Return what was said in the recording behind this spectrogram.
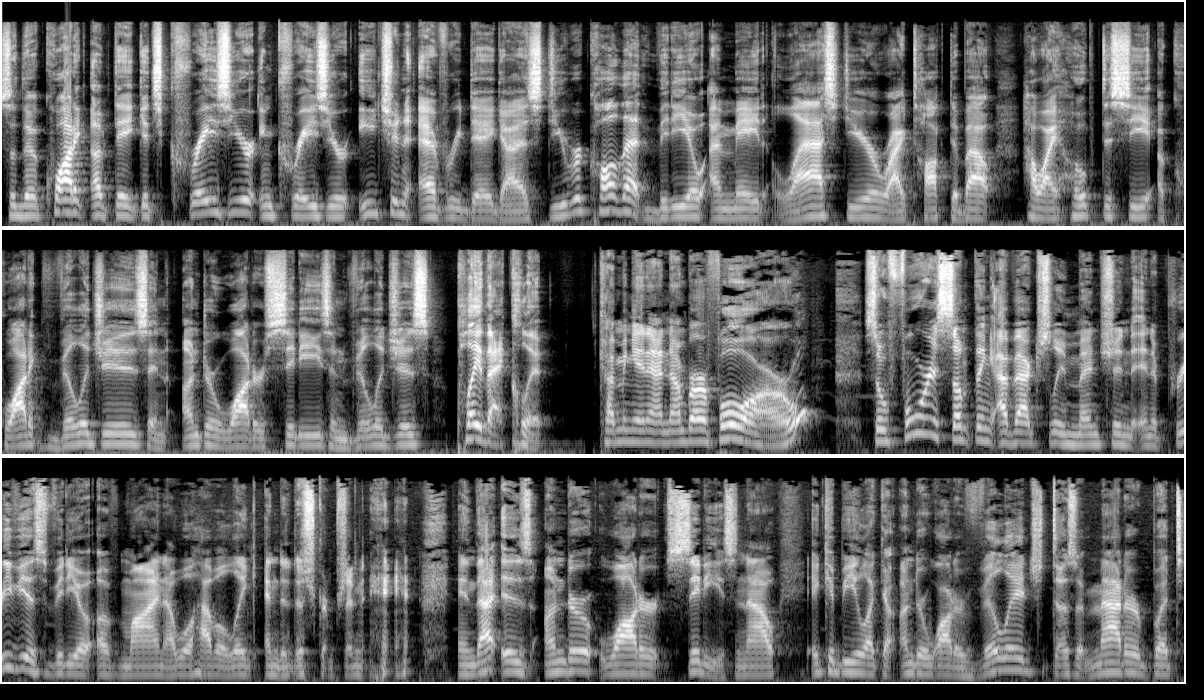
So the aquatic update gets crazier and crazier each and every day, guys. Do you recall that video I made last year where I talked about how I hope to see aquatic villages and underwater cities and villages? Play that clip. Coming in at number four. So four is something I've actually mentioned in a previous video of mine. I will have a link in the description. and that is underwater cities. Now, it could be like an underwater village, doesn't matter, but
